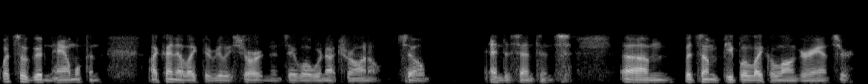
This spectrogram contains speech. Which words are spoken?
what's so good in Hamilton? I kind of like to really shorten and say, well, we're not Toronto. So, end of sentence um, but some people like a longer answer.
